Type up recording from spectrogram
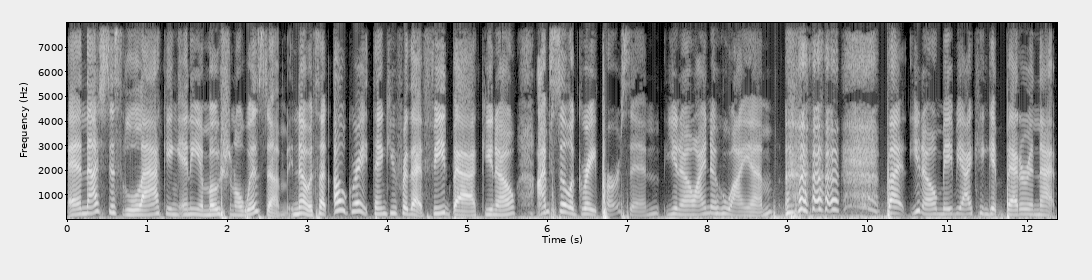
and that's just lacking any emotional wisdom. No, it's like, oh, great. Thank you for that feedback. You know, I'm still a great person. You know, I know who I am, but you know, maybe I can get better in that,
